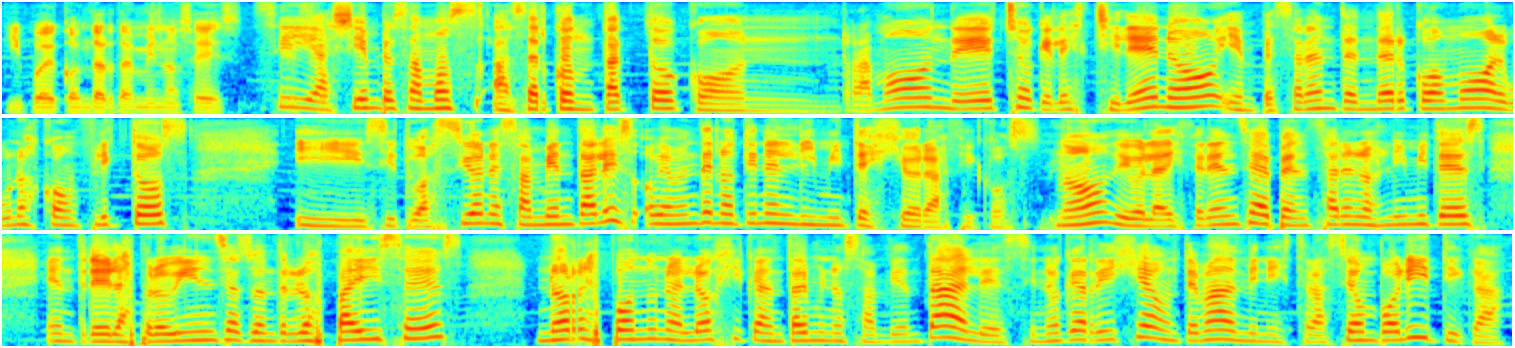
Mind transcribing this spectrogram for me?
y puede contar también, no sé. Sí, allí empezamos a hacer contacto con Ramón, de hecho, que él es chileno, y empezar a entender cómo algunos conflictos y situaciones ambientales obviamente no tienen límites geográficos, ¿no? Digo, la diferencia de pensar en los límites entre las provincias o entre los países no responde a una lógica en términos ambientales, sino que rige a un tema de administración política.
